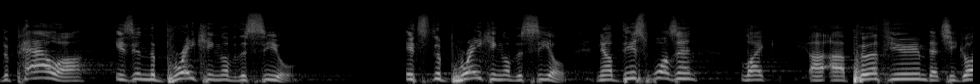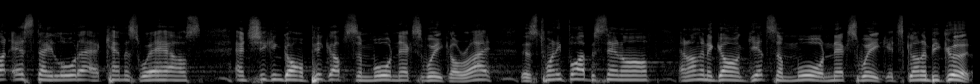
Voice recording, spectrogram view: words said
the power is in the breaking of the seal. It's the breaking of the seal. Now, this wasn't like a, a, perfume that she got Estee Lauder at Chemist Warehouse, and she can go and pick up some more next week, all right? There's 25% off, and I'm gonna go and get some more next week. It's gonna be good,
